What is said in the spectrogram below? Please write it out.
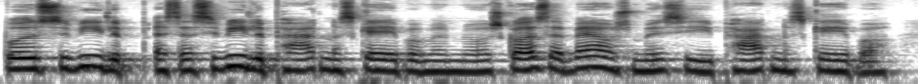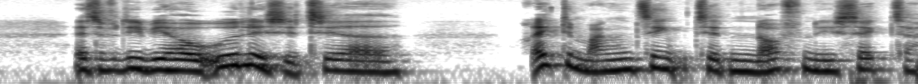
både civile, altså civile partnerskaber, men måske også erhvervsmæssige partnerskaber. Altså fordi vi har jo udliciteret rigtig mange ting til den offentlige sektor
